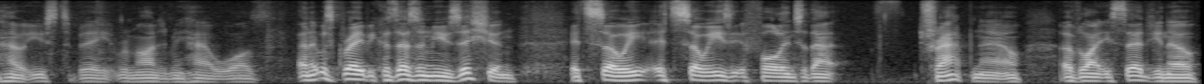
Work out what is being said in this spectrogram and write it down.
how it used to be. It reminded me how it was. And it was great because as a musician, it's so, e- it's so easy to fall into that trap now of, like you said, you know,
